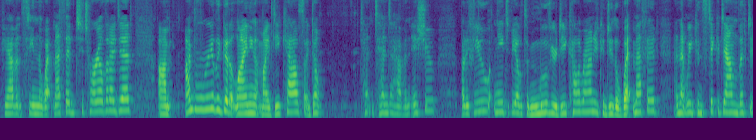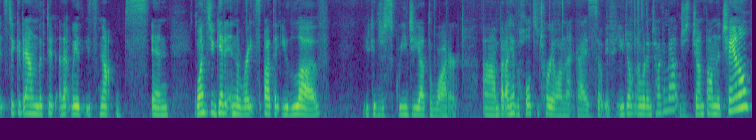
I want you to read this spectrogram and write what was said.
If you haven't seen the wet method tutorial that I did, um, I'm really good at lining up my decals, so I don't tend to have an issue. But if you need to be able to move your decal around, you can do the wet method and that way you can stick it down, lift it, stick it down, lift it. And that way it's not, and once you get it in the right spot that you love, you can just squeegee out the water. Um, but I have a whole tutorial on that, guys. So if you don't know what I'm talking about, just jump on the channel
